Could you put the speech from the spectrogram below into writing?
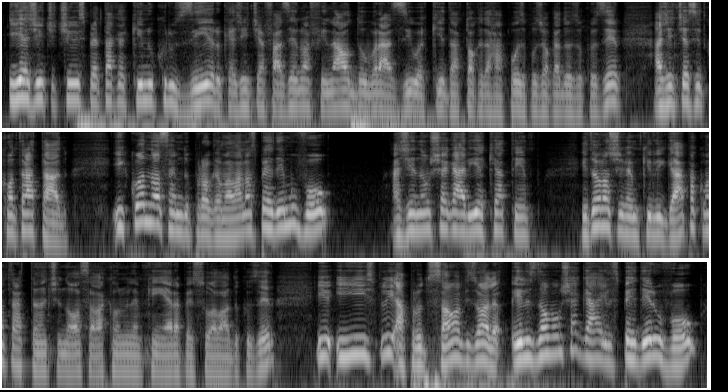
e a gente tinha um espetáculo aqui no Cruzeiro, que a gente ia fazer numa final do Brasil aqui, da Toca da Raposa, para os jogadores do Cruzeiro. A gente tinha sido contratado. E quando nós saímos do programa lá, nós perdemos o voo. A gente não chegaria aqui a tempo. Então nós tivemos que ligar para a contratante nossa lá, que eu não lembro quem era a pessoa lá do Cruzeiro, e, e explicar. A produção avisou: olha, eles não vão chegar, eles perderam o voo.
